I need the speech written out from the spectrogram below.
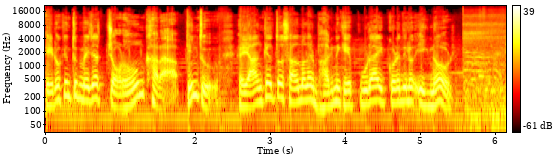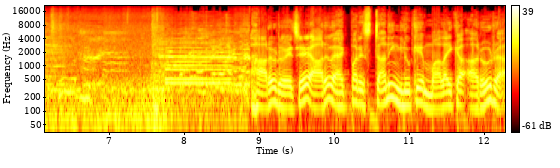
এরও কিন্তু মেজাজ চরম খারাপ। কিন্তু এই আঙ্কেল তো সালমানের ভাগ্নিকে পুরাই করে দিল ইগনোর আরও রয়েছে আরও একবার স্টানিং লুকে মালাইকা আরোরা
